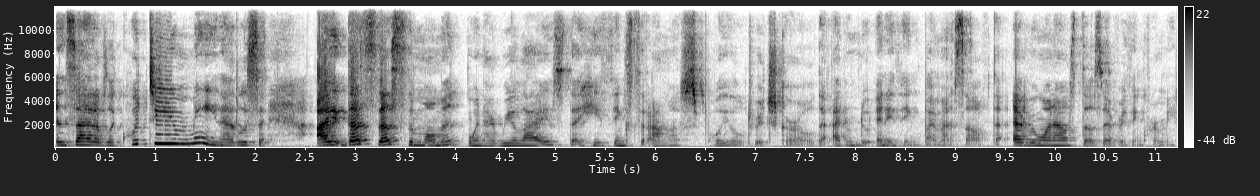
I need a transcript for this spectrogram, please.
inside, I was like, "What do you mean?" I listen. I that's that's the moment when I realized that he thinks that I'm a spoiled rich girl, that I don't do anything by myself, that everyone else does everything for me.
